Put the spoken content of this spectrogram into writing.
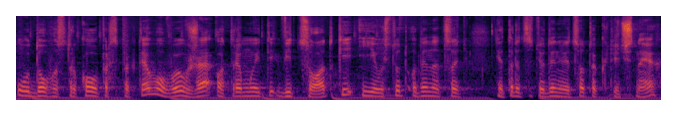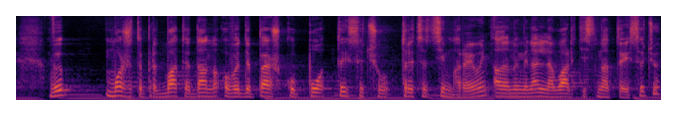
у довгострокову перспективу ви вже отримуєте відсотки, і ось тут 11,31% річних. Ви можете придбати дану ОВДПшку по 1037 гривень, але номінальна вартість на 1000.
